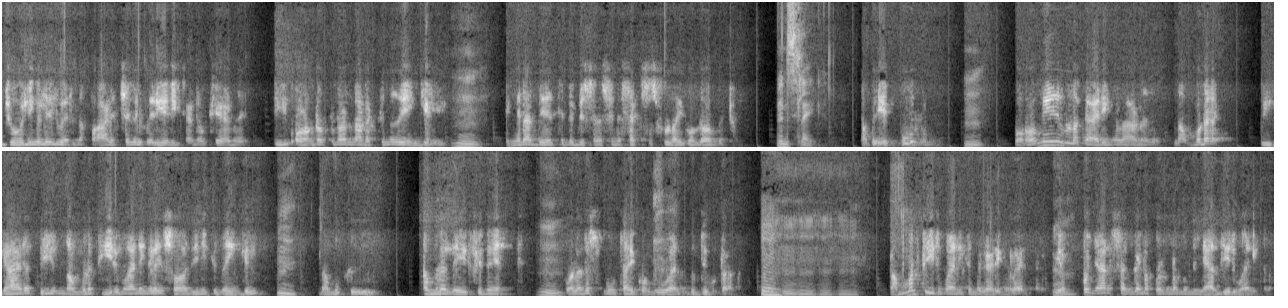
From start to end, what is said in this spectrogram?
ജോലികളിൽ വരുന്ന പാളിച്ചകൾ പരിഹരിക്കാനും ഒക്കെയാണ് ഈ ഓണ്ടർപ്രണർ നടക്കുന്നത് എങ്കിൽ എങ്ങനെ അദ്ദേഹത്തിന്റെ ബിസിനസ്സിനെ സക്സസ്ഫുൾ ആയി കൊണ്ടുപോകാൻ പറ്റും? മനസ്സിലായി. അപ്പൊ എപ്പോഴും. പുറമേയുള്ള കാര്യങ്ങളാണ് നമ്മുടെ വികാരത്തെയും നമ്മുടെ തീരുമാനങ്ങളെയും സ്വാധീനിക്കുന്നെങ്കിൽ നമുക്ക് നമ്മുടെ ലൈഫിനെ. വളരെ സ്മൂത്തായി കൊണ്ടുപോകാൻ ബുദ്ധിമുട്ടാണ്. നമ്മൾ തീരുമാനിക്കുന്ന കാര്യങ്ങളെ എപ്പോ ഞാൻ സങ്കടപ്പെടണമെന്ന് ഞാൻ തീരുമാനിക്കണം.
